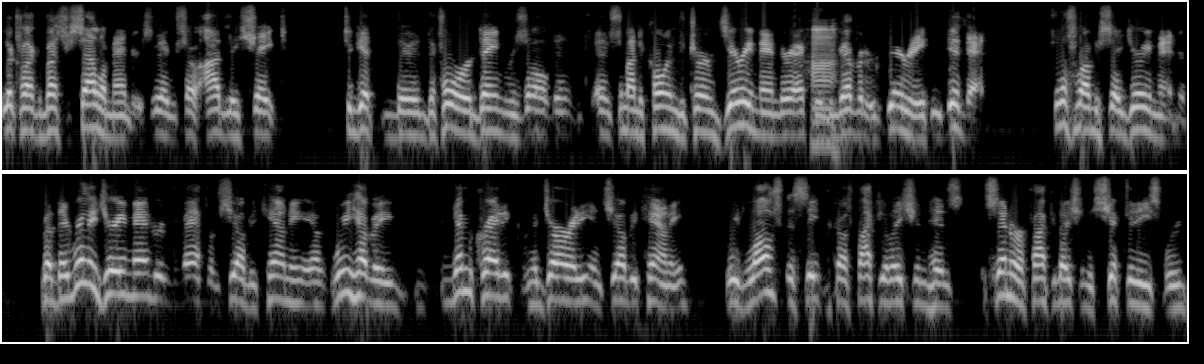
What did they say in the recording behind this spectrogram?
looked like a bunch of salamanders. They were so oddly shaped to get the, the foreordained result. And, and somebody coined the term gerrymander after huh. the governor Gerry who did that. So that's why we say gerrymander. But they really gerrymandered the map of Shelby County. Uh, we have a Democratic majority in Shelby County. We've lost the seat because population has center of population has shifted eastward.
